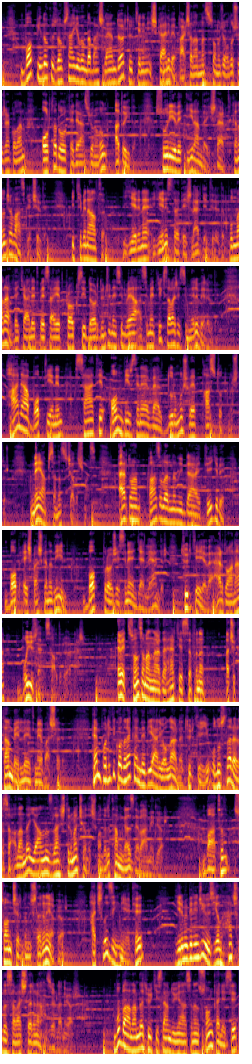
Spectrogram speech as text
Bob 1990 yılında başlayan dört ülkenin işgali ve parçalanması sonucu oluşacak olan Orta Doğu Federasyonu'nun adıydı. Suriye ve İran'da işler tıkanınca vazgeçildi. 2006 yerine yeni stratejiler getirildi. Bunlara vekalet, vesayet, proxy, dördüncü nesil veya asimetrik savaş isimleri verildi. Hala Bob diyenin saati 11 sene evvel durmuş ve pas tutmuştur. Ne yapsanız çalışmaz. Erdoğan bazılarının iddia ettiği gibi Bob eş başkanı değil, Bob projesini engelleyendir. Türkiye'ye ve Erdoğan'a bu yüzden saldırıyorlar. Evet son zamanlarda herkes safını açıktan belli etmeye başladı. Hem politik olarak hem de diğer yollarla Türkiye'yi uluslararası alanda yalnızlaştırma çalışmaları tam gaz devam ediyor. Batıl son çırpınışlarını yapıyor. Haçlı zihniyeti 21. yüzyıl Haçlı savaşlarına hazırlanıyor. Bu bağlamda Türk İslam dünyasının son kalesi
